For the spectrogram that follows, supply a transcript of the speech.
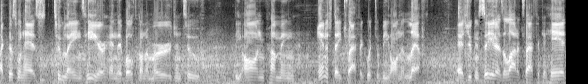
Like this one has two lanes here and they're both going to merge into the oncoming interstate traffic which will be on the left. As you can see there's a lot of traffic ahead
